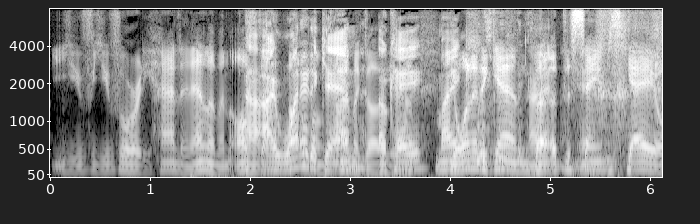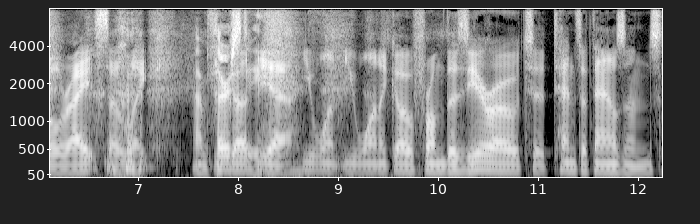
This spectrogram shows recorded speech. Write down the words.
you've you've already had an element of uh, that. I want it again. Ago, okay, you know? Myke. You want it again, but right. at the same yeah. scale, right? So like. I'm thirsty. Go, yeah, you want you want to go from the zero to tens of thousands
